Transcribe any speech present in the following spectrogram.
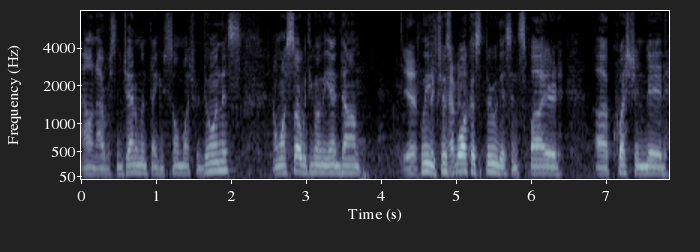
Allen Iverson. Gentlemen, thank you so much for doing this. I want to start with you on the end, Dom. Yeah. Please just walk us. us through this inspired uh, question mid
